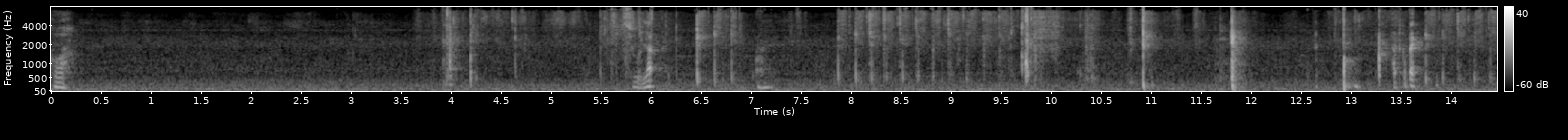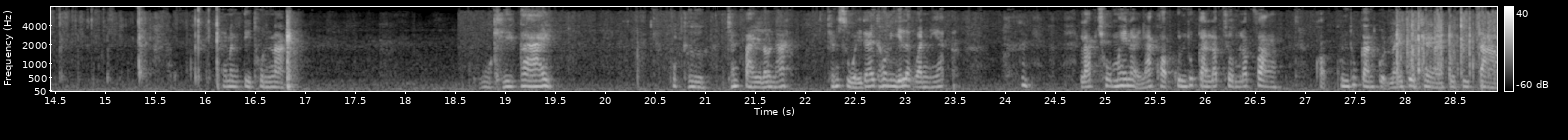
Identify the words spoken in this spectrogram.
พอ สวยละอัดเข้าไปให้มันติดทนหนัก โอเคกาย พวกเธอ ฉันไปแล้วนะ ฉันสวยได้เท่านี้แหละวันนี้ รับชมให้หน่อยนะ ขอบคุณทุกการรับชมรับฟัง ขอบคุณทุกการกดไลค์ กดแชร์ กดติดตาม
